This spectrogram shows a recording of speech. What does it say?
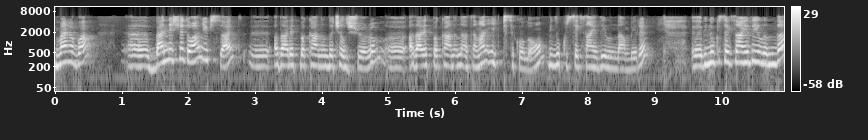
Merhaba, Ee, ben Neşe Doğan Yüksel. Ee, Adalet Bakanlığı'nda çalışıyorum. Ee, Adalet Bakanlığı'na atanan ilk psikoloğum 1987 yılından beri. Ee, 1987 yılında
